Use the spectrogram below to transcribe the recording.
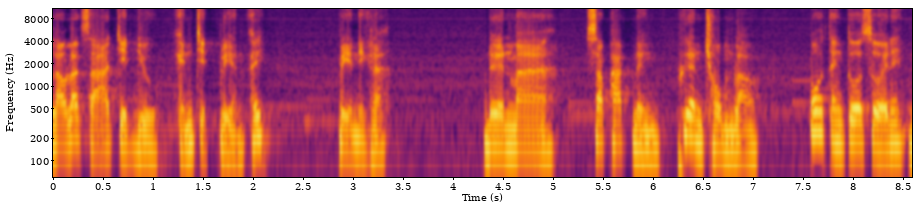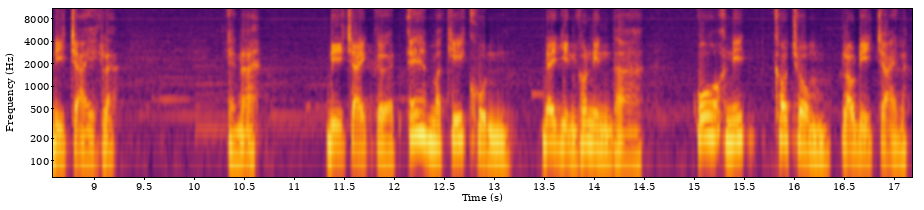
เรารักษาจิตอยู่ เห็นจิตเปลี่ยนเอ้ยเปลี่ยนอีกแล้วเดินมาสักพักหนึ่งเพื่อนชมเรา โอ้ แต่งตัวสวยเนี่ยดีใจอีกแล้ว เห็นไหมดีใจเกิด เอ๊ะเมื่อกี้คุณได้ยินเขานินทา โอ้ อันนี้เขาชมเราดีใจแล้ว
